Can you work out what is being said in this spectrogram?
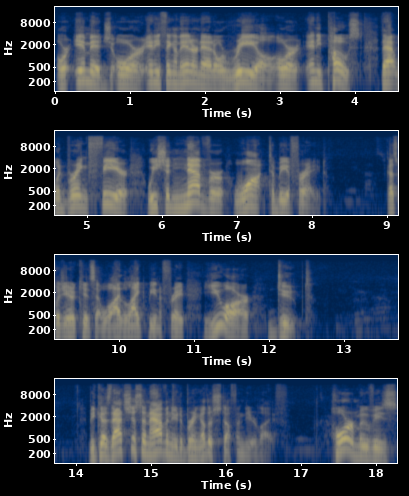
or image or anything on the internet or reel or any post that would bring fear, we should never want to be afraid. That's what you hear kids say, Well, I like being afraid. You are duped. Because that's just an avenue to bring other stuff into your life. Horror movies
